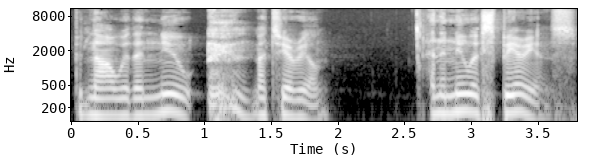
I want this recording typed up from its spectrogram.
but now with a new material and a new experience.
